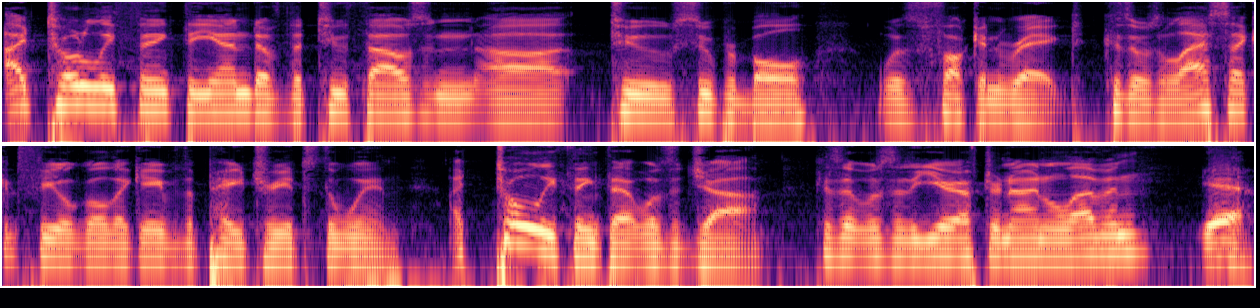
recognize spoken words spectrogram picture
I totally think the end of the 2002 Super Bowl was fucking rigged because it was a last second field goal that gave the Patriots the win. I totally think that was a job because it was the year after 9 11. Yeah.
